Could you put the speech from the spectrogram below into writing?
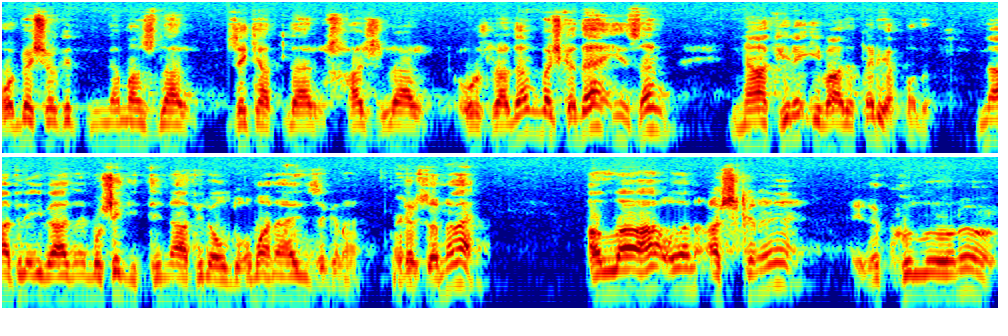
o beş vakit namazlar, zekatlar, haclar, oruçlardan başka da insan nafile ibadetler yapmalı. Nafile ibadet boşa gitti, nafile oldu. O manayı sakın ha. Ters anlama. Allah'a olan aşkını ve kulluğunu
